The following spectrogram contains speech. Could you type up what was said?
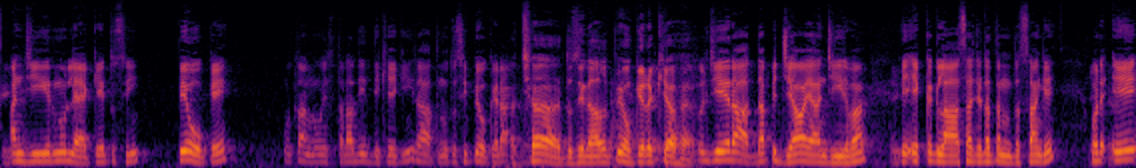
ਅੰਜੀਰ ਨੂੰ ਲੈ ਕੇ ਤੁਸੀਂ ਭਿਓ ਕੇ ਉਹ ਤੁਹਾਨੂੰ ਇਸ ਤਰ੍ਹਾਂ ਦੀ ਦਿਖੇਗੀ ਰਾਤ ਨੂੰ ਤੁਸੀਂ ਭਿਓ ਕੇ ਰੱਖ ਅੱਛਾ ਤੁਸੀਂ ਨਾਲ ਭਿਉਂ ਕੇ ਰੱਖਿਆ ਹੋਇਆ। ਬਿਲਕੁਲ ਜੀ ਰਾਤ ਦਾ ਭਿੱਜਿਆ ਹੋਇਆ ਅੰਜੀਰ ਵਾ ਇਹ ਇੱਕ ਗਲਾਸ ਆ ਜਿਹੜਾ ਤੁਹਾਨੂੰ ਦੱਸਾਂਗੇ। ਔਰ ਇਹ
